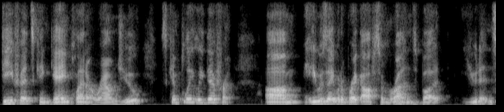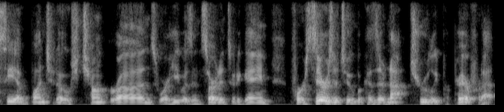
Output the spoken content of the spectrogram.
defense can game plan around you. It's completely different. Um, he was able to break off some runs, but you didn't see a bunch of those chunk runs where he was inserted into the game for a series or two because they're not truly prepared for that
